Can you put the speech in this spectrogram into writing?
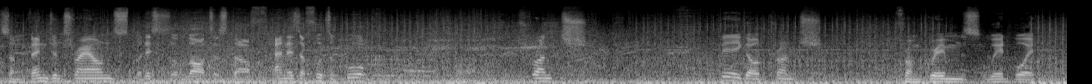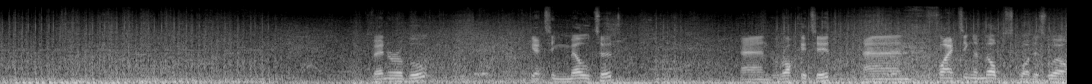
Some vengeance rounds, but this is a lot of stuff. And there's a foot of Gork. Crunch. Big old crunch from Grimm's Weird Boy. Venerable getting melted and rocketed and fighting a Nob Squad as well.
